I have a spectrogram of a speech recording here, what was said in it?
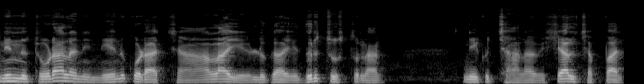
నిన్ను చూడాలని నేను కూడా చాలా ఏళ్ళుగా ఎదురు చూస్తున్నాను నీకు చాలా విషయాలు చెప్పాలి.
